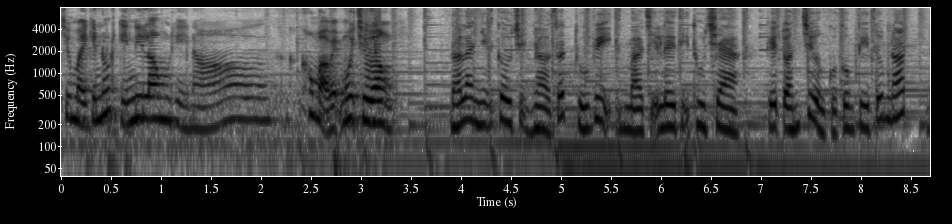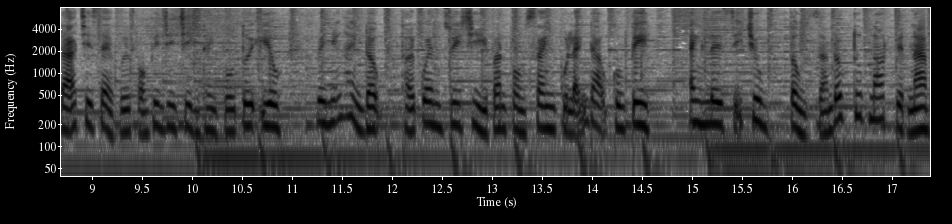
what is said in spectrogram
chứ mấy cái nốt ký ni lông thì nó không bảo vệ môi trường đó là những câu chuyện nhỏ rất thú vị mà chị Lê Thị Thu Trà, kế toán trưởng của công ty Topnotch đã chia sẻ với phóng viên chương trình Thành phố tôi yêu về những hành động, thói quen duy trì văn phòng xanh của lãnh đạo công ty, anh Lê Sĩ Trung, Tổng Giám đốc Topnotch Việt Nam.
